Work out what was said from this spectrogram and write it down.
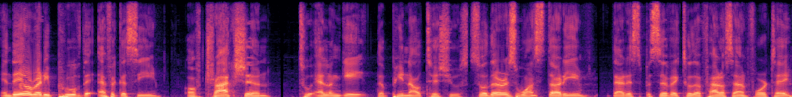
and they already proved the efficacy of traction to elongate the penile tissues. So there is one study that is specific to the Phallosan Forte,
